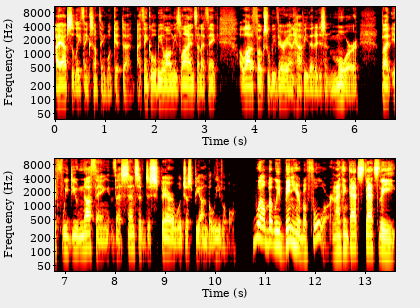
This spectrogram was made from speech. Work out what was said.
i absolutely think something will get done i think it will be along these lines and i think a lot of folks will be very unhappy that it isn't more but if we do nothing, the sense of despair will just be unbelievable. Well, but we've been here before, and I think that's that's the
